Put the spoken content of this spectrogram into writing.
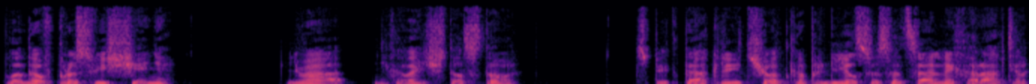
«Плодов просвещения» Льва Николаевича Толстого. В спектакле четко определился социальный характер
